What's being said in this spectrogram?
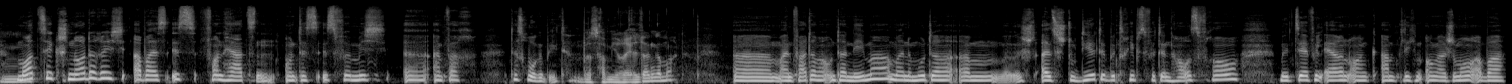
mhm. motzig, schnodderig, aber es ist von Herzen und es ist für mich äh, einfach das Ruhrgebiet. Was haben Ihre Eltern gemacht? Äh, mein Vater war Unternehmer, meine Mutter ähm, als studierte Betriebswirtin Hausfrau mit sehr viel ehrenamtlichem Engagement, aber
